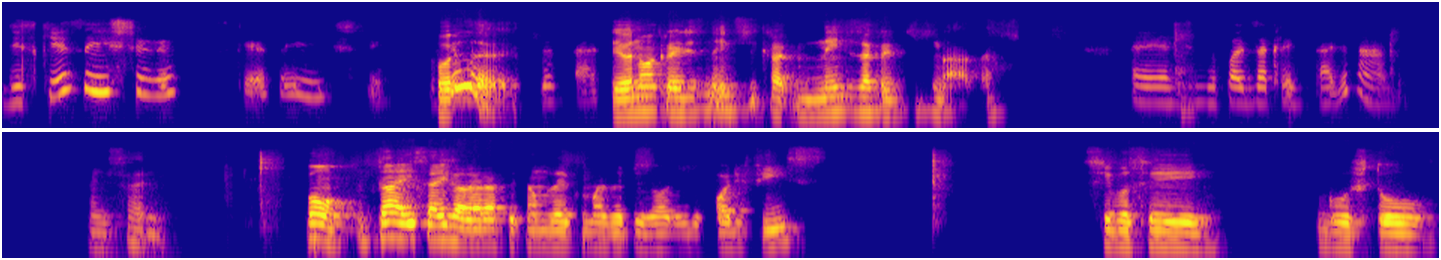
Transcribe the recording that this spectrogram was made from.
Diz que existe, viu? Diz que existe. Pois Porque é. tá- Eu não acredito nem, nem desacredito de nada. É, a gente não pode desacreditar de nada. É isso aí. Bom, então é isso aí, galera. Ficamos aí com mais um episódio do Podfis. Se você gostou,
